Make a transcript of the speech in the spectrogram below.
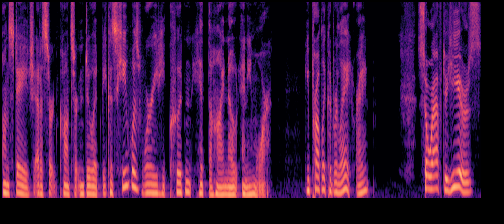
on stage at a certain concert and do it because he was worried he couldn't hit the high note anymore. You probably could relate, right? So after years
